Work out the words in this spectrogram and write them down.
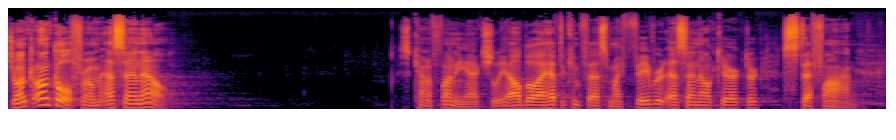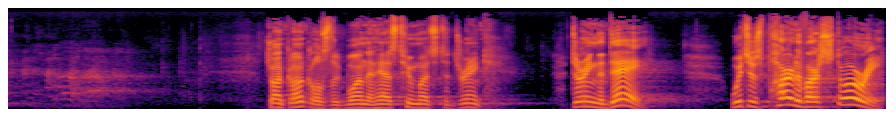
Drunk Uncle from SNL. It's kind of funny, actually, although I have to confess, my favorite SNL character, Stefon. Drunk uncle's the one that has too much to drink during the day, which is part of our story.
